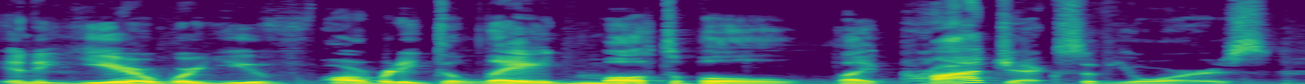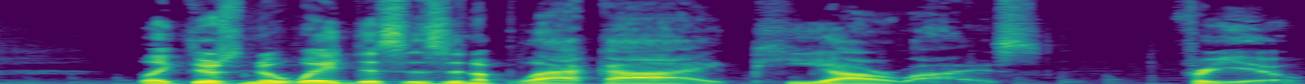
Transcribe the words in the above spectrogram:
in a year where you've already delayed multiple like projects of yours, like there's no way this isn't a black eye PR wise for you.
